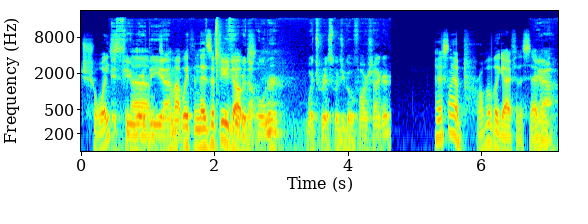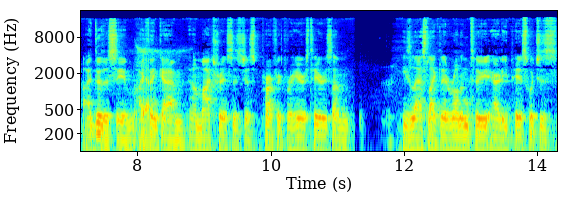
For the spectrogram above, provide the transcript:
choice If you were um, the to come um, up with, and there's a few if you were dogs. the owner, which race would you go for, Shagger? Personally, I'd probably go for the seven. Yeah, I do the same. I think um, a match race is just perfect for Here's Tears. Um, he's less likely to run into early pace, which is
